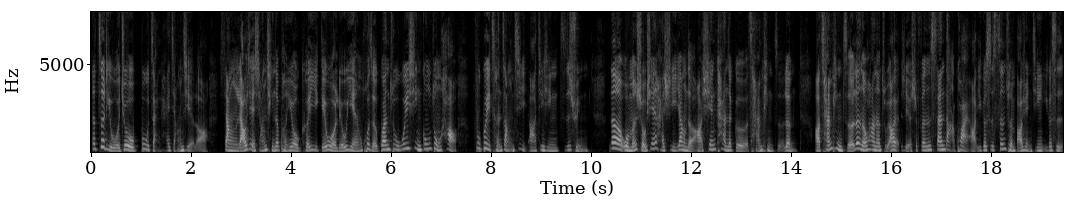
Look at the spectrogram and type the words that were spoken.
那这里我就不展开讲解了啊。想了解详情的朋友可以给我留言或者关注微信公众号“富贵成长记”啊进行咨询。那我们首先还是一样的啊，先看那个产品责任啊。产品责任的话呢，主要也是分三大块啊，一个是生存保险金，一个是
